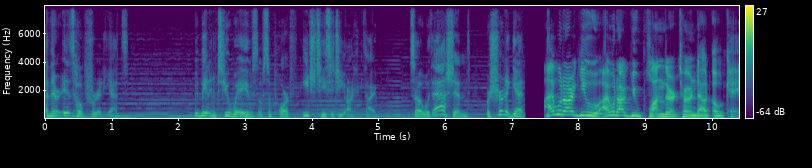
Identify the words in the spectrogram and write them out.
and there is hope for it yet. We'll be getting two waves of support for each TCG archetype. So with Ashen, we're sure to get. I would argue. I would argue Plunder turned out okay.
